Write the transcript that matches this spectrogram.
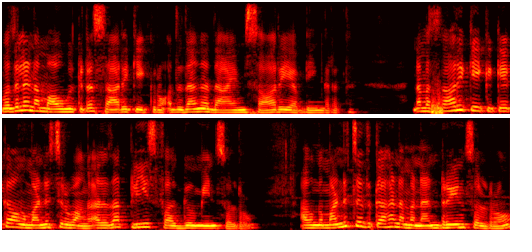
முதல்ல நம்ம அவங்கக்கிட்ட சாரி கேட்குறோம் அதுதாங்க அது ஐ எம் சாரி அப்படிங்கிறது. நம்ம சாரி கேட்க கேட்க அவங்க மன்னிச்சிருவாங்க. அதுதான் ப்ளீஸ் forgive மீன்னு சொல்கிறோம் அவங்க மன்னிச்சதுக்காக நம்ம நன்றின்னு சொல்கிறோம்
